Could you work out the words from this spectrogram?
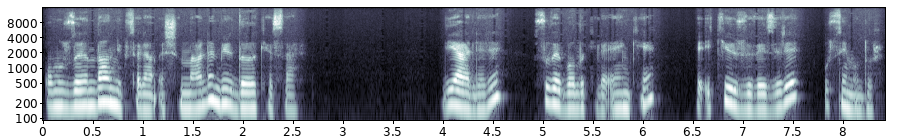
omuzlarından yükselen ışınlarla bir dağı keser. Diğerleri su ve balık ile Enki ve iki yüzlü veziri Usimu'dur.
